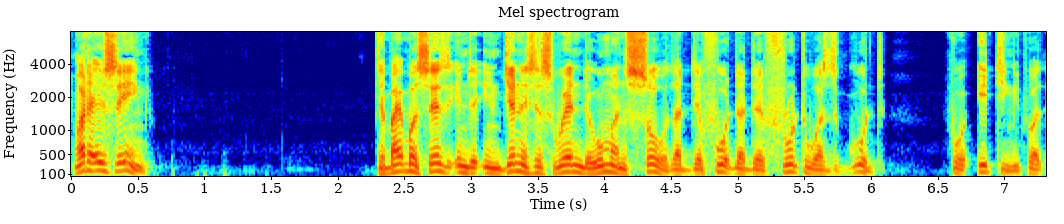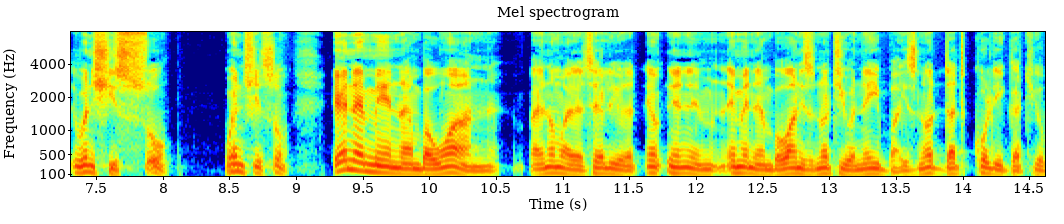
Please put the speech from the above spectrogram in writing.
What are you seeing? The Bible says in, the, in Genesis when the woman saw that the food that the fruit was good for eating, it was when she saw, when she saw. Enemy number one, I normally tell you that enemy number one is not your neighbor, is not that colleague at your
